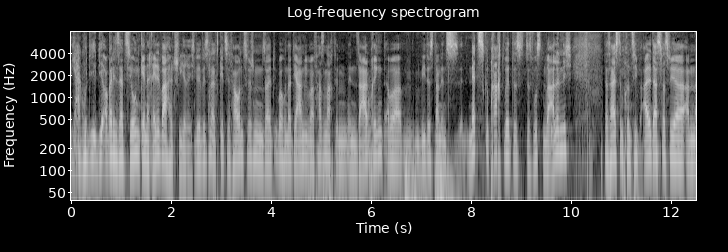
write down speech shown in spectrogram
Ja gut, die, die Organisation generell war halt schwierig. Wir wissen als GCV inzwischen seit über 100 Jahren, wie man Fasnacht im, in den Saal bringt, aber wie das dann ins Netz gebracht wird, das, das wussten wir alle nicht. Das heißt im Prinzip, all das, was wir an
